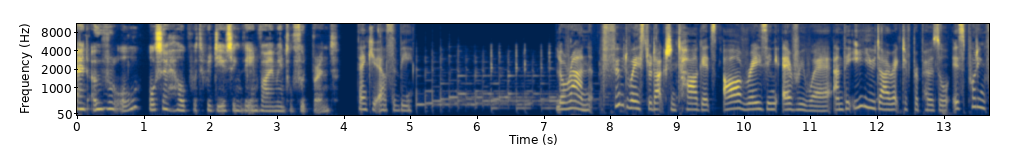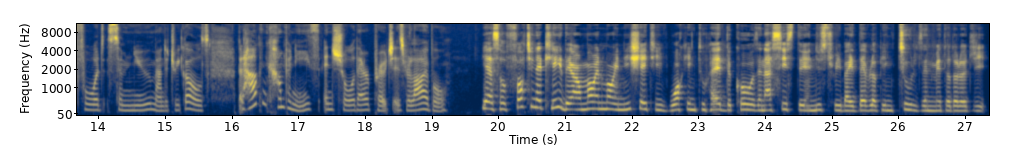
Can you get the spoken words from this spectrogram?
and overall also help with reducing the environmental footprint. Thank you, Elsa B. Laure-Anne, food waste reduction targets are raising everywhere, and the EU directive proposal is putting forward some new mandatory goals. But how can companies ensure their approach is reliable? Yeah, so fortunately, there are more and more initiatives working to head the cause and assist the industry by developing tools and methodology.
